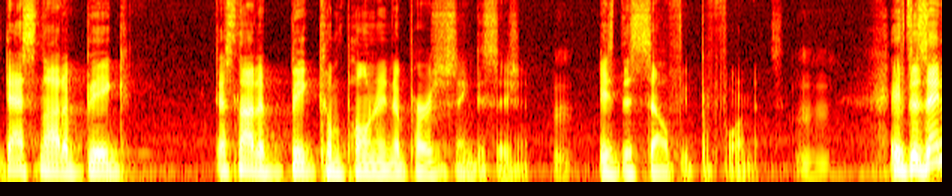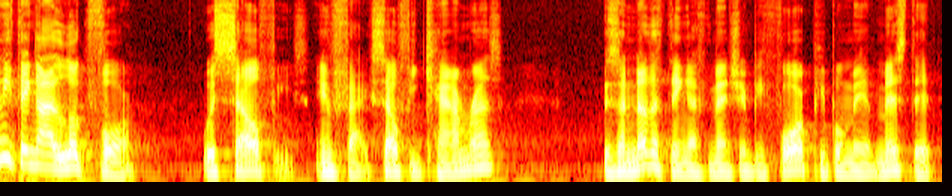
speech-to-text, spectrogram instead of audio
that's not a big, that's not a big component of purchasing decision. Is the selfie performance? Mm-hmm. If there's anything I look for with selfies, in fact, selfie cameras, there's another thing I've mentioned before. People may have missed it.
